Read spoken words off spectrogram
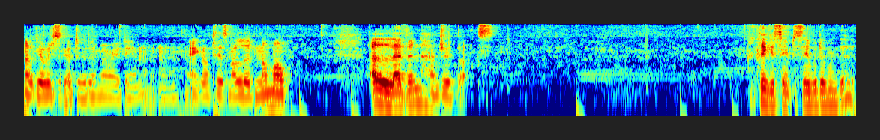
Okay, we just got two of them then. Mm -mm. Ain't gonna test my luck no more. Eleven hundred bucks. I think it's safe to say we're doing good.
